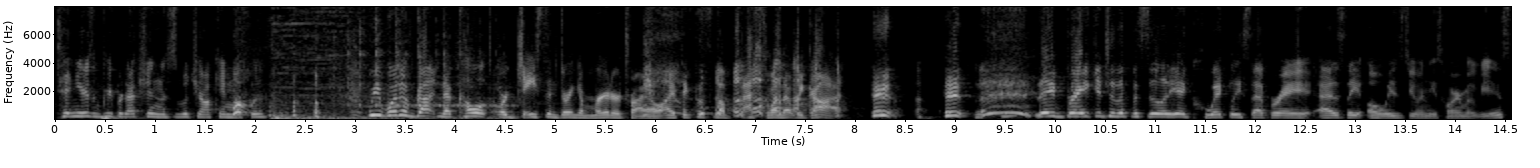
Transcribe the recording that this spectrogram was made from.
10 years in pre-production, this is what y'all came up with. We would have gotten a cult or Jason during a murder trial. I think this is the best one that we got. they break into the facility and quickly separate as they always do in these horror movies.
